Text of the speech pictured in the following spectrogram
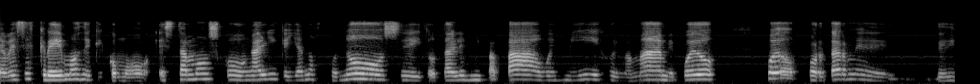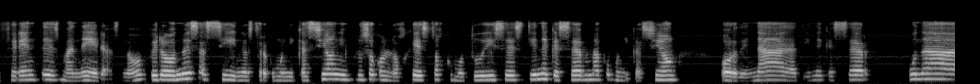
a veces creemos de que como estamos con alguien que ya nos conoce y total es mi papá o es mi hijo y mamá, me puedo, puedo portarme de, diferentes maneras, ¿no? Pero no es así. Nuestra comunicación, incluso con los gestos, como tú dices, tiene que ser una comunicación ordenada, tiene que ser una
